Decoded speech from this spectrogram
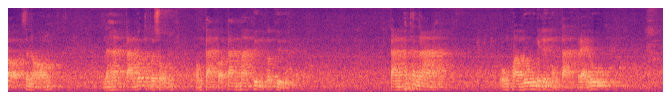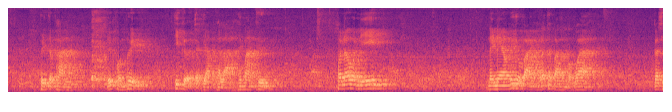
ตอบสนองนะฮะตามวัตถุประสงค์ของการก่อตั้งมากขึ้นก็คือ การพัฒนาองค์ความรู้ในเรื่องของการแปรรูป ผลิตภัณฑ์ หรือผลผลิตที่เกิดจากยางพาราให้มากขึ้น เพราะณวันนี้ ในแนวนโยบายของรัฐบาลบอกว่า เกษ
